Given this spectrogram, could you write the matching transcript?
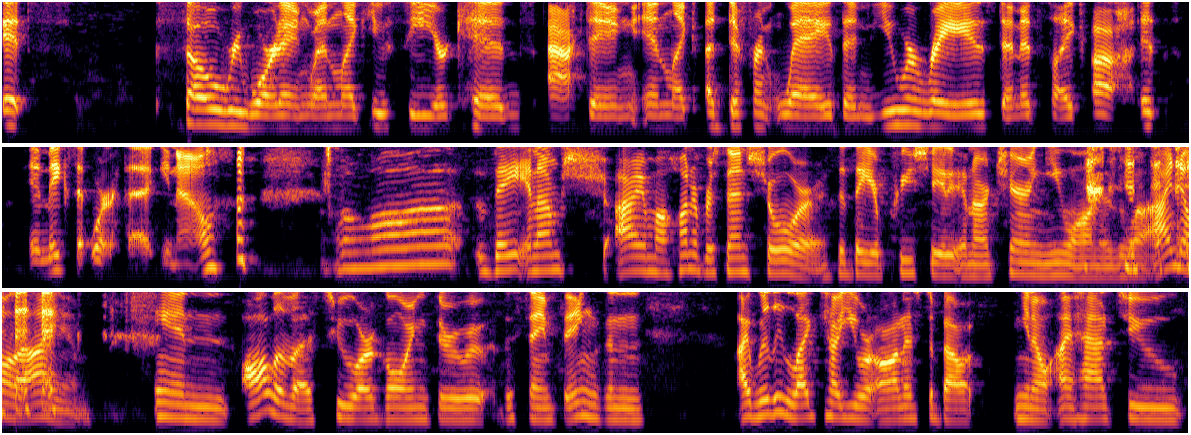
it's so rewarding when like you see your kids acting in like a different way than you were raised and it's like uh it's it makes it worth it you know Oh, they and I'm sh- I'm hundred percent sure that they appreciate it and are cheering you on as well. I know that I am, and all of us who are going through the same things. And I really liked how you were honest about you know I had to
